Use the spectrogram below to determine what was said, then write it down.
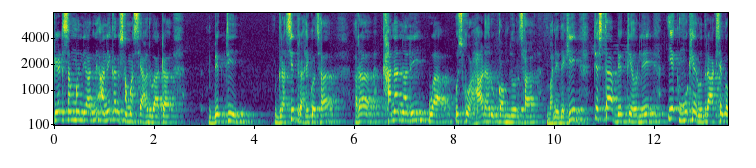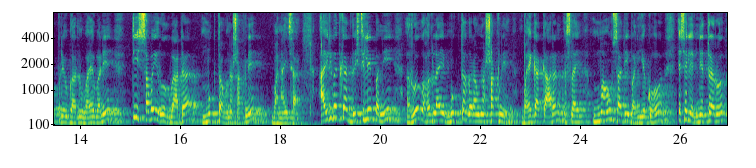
पेट सम्बन्धी अन्य अनेक समस्याहरूबाट व्यक्ति ग्रसित रहेको छ र खाना नली वा उसको हाडहरू कमजोर छ भनेदेखि त्यस्ता व्यक्तिहरूले एक मुख्य रुद्राक्षको प्रयोग गर्नुभयो भने ती सबै रोगबाट मुक्त हुन सक्ने भनाइ छ। आयुर्वेदका दृष्टिले पनि रोगहरूलाई मुक्त गराउन सक्ने भएका कारण यसलाई महौषधि भनिएको हो। यसैले नेत्र रोग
